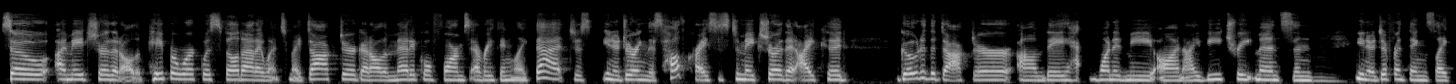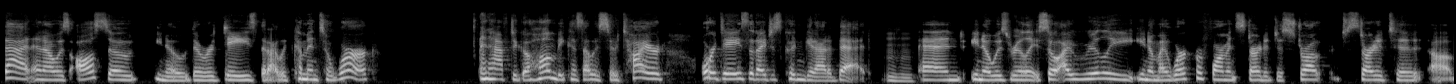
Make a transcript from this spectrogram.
So I made sure that all the paperwork was filled out. I went to my doctor, got all the medical forms, everything like that. Just you know during this health crisis to make sure that I could go to the doctor. Um, they wanted me on IV treatments and mm. you know different things like that. And I was also you know there were days that I would come into work and have to go home because I was so tired or days that I just couldn't get out of bed. Mm-hmm. And, you know, was really, so I really, you know, my work performance started to struggle, started to uh,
